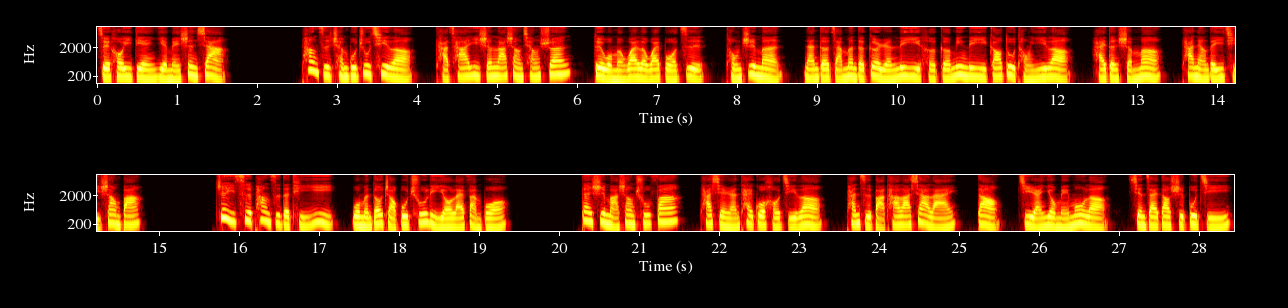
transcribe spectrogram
最后一点也没剩下。胖子沉不住气了。咔嚓一声，拉上枪栓，对我们歪了歪脖子。同志们，难得咱们的个人利益和革命利益高度统一了，还等什么？他娘的，一起上吧！这一次，胖子的提议，我们都找不出理由来反驳。但是马上出发，他显然太过猴急了。潘子把他拉下来，道：“既然有眉目了，现在倒是不急。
